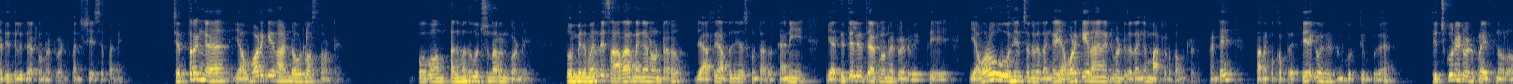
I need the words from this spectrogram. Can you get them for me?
అతి తెలివితేటలు ఉన్నటువంటి మనిషి చేసే పని. చిత్రంగా ఎవరికి రాని డౌట్లు వస్తూ ఉంటాయి. ఓ పది మంది కూర్చున్నారనుకోండి తొమ్మిది మంది సాధారణంగానే ఉంటారు జాగ్రత్తగా అర్థం చేసుకుంటారు. కానీ ఈ అతి తెలివితేటలు ఉన్నటువంటి వ్యక్తి ఎవరూ ఊహించని విధంగా ఎవరికీ రానటువంటి విధంగా మాట్లాడుతూ ఉంటాడు. అంటే తనకు ఒక ప్రత్యేకమైనటువంటి గుర్తింపుగా తెచ్చుకునేటువంటి ప్రయత్నంలో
